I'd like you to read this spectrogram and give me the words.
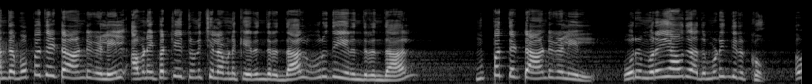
அந்த முப்பத்தெட்டு ஆண்டுகளில் அவனை பற்றிய துணிச்சல் அவனுக்கு இருந்திருந்தால் உறுதி இருந்திருந்தால் முப்பத்தெட்டு ஆண்டுகளில் ஒரு முறையாவது அது முடிந்திருக்கும். உ,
